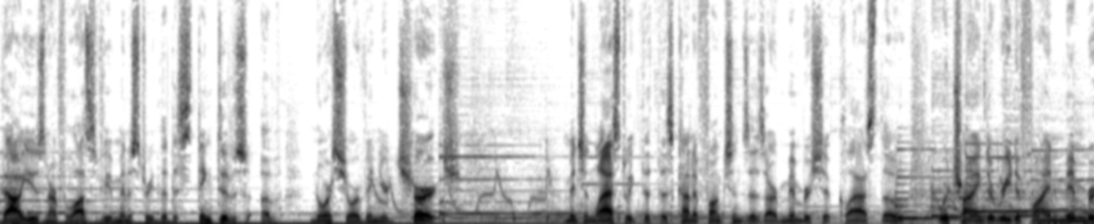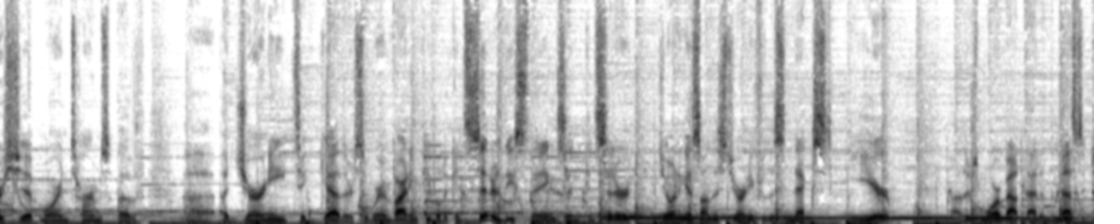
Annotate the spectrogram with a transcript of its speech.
values and our philosophy of ministry, the distinctives of North Shore Vineyard Church. Mentioned last week that this kind of functions as our membership class, though we're trying to redefine membership more in terms of uh, a journey together. So we're inviting people to consider these things and consider joining us on this journey for this next year. Uh, there's more about that in the message.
